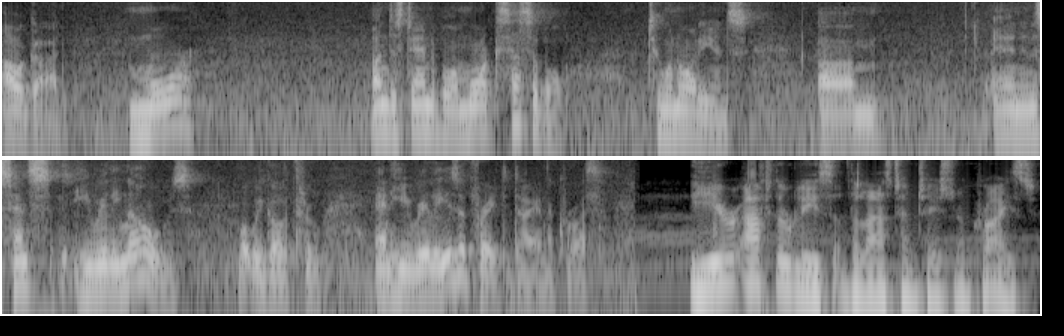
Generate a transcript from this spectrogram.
our God, more understandable and more accessible to an audience. Um, and in a sense, he really knows what we go through. And he really is afraid to die on the cross. A year after the release of The Last Temptation of Christ,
